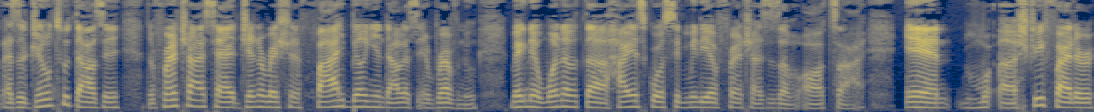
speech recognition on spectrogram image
As of June 2000, the franchise had generated $5 billion in revenue, making it one of the highest grossing media franchises of all time. And uh, Street Fighter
